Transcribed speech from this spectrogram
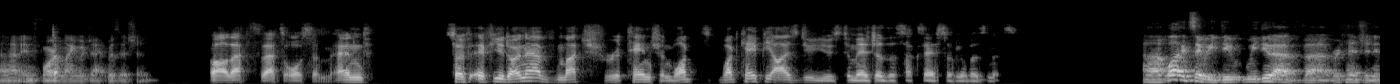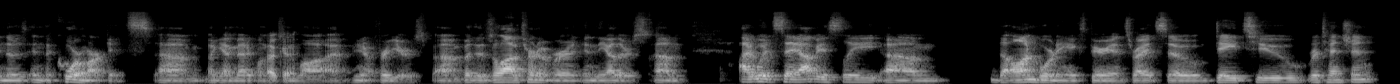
uh, in foreign language acquisition. Well, that's that's awesome. And so, if, if you don't have much retention, what what KPIs do you use to measure the success of your business? Uh, well, I'd say we do we do have uh, retention in those in the core markets. Um, again, medical and okay. law, uh, you know, for years. Um, but there's a lot of turnover in, in the others. Um, I would say, obviously, um, the onboarding experience, right? So day two retention,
